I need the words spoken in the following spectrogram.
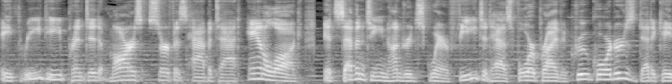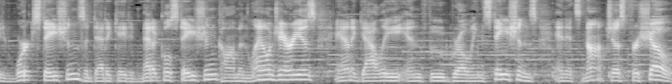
a 3D printed Mars surface habitat analog. It's 1700 square feet. It has four private crew quarters, dedicated workstations, a dedicated medical station, common lounge areas, and a galley and food growing stations. And it's not just for show.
